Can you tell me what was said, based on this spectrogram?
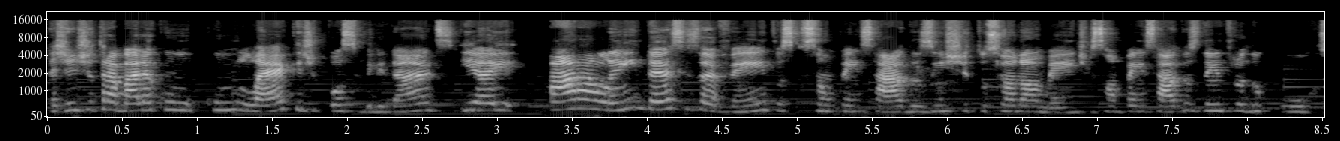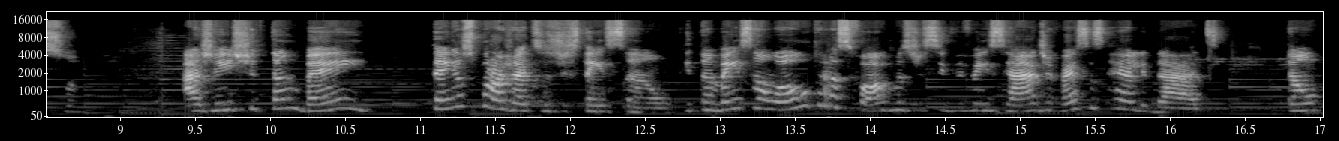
a gente trabalha com, com um leque de possibilidades, e aí, para além desses eventos que são pensados institucionalmente, são pensados dentro do curso, a gente também tem os projetos de extensão, que também são outras formas de se vivenciar diversas realidades. Então,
